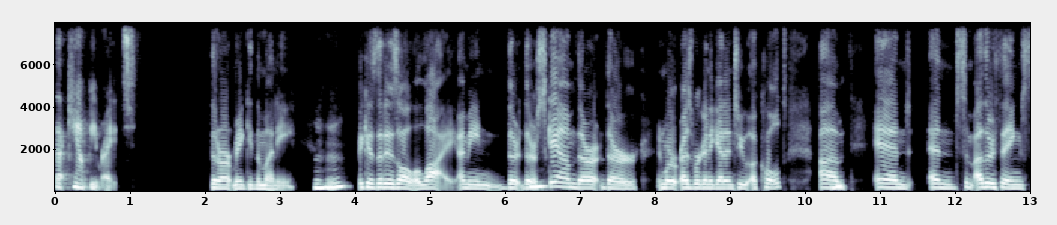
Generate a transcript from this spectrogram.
that can't be right that aren't making the money Mhm. because it is all a lie. I mean, they're they're Mhm. a scam. They're they're and we're as we're going to get into a cult, um, and and some other things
